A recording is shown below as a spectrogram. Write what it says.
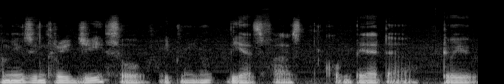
I'm using 3G so it may not be as fast compared uh, to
